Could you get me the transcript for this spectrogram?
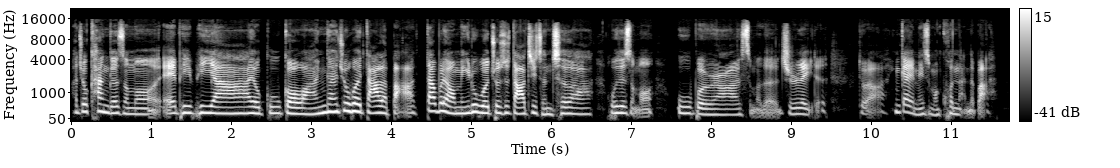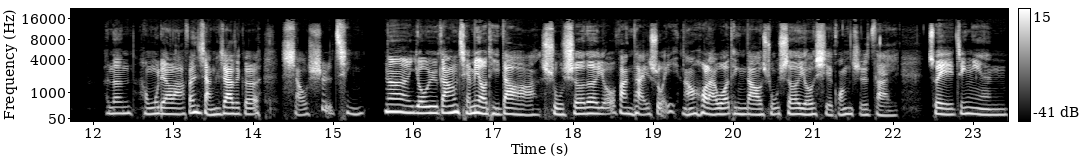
他就看个什么 A P P 啊，有 Google 啊，应该就会搭了吧。大不了迷路了就是搭计程车啊，或者什么 Uber 啊什么的之类的，对吧？应该也没什么困难的吧。反正很无聊啦，分享一下这个小事情。那由于刚刚前面有提到啊，属蛇的有犯太岁，然后后来我听到属蛇有血光之灾，所以今年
